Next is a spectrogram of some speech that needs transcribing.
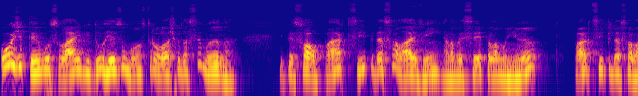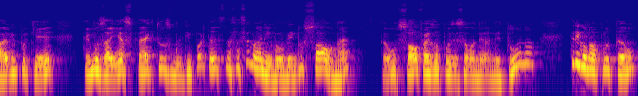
hoje temos live do resumo astrológico da semana. E pessoal, participe dessa live, hein? Ela vai ser pela manhã, participe dessa live porque temos aí aspectos muito importantes nessa semana envolvendo o Sol, né? Então o Sol faz oposição a Netuno, Trígono a Plutão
